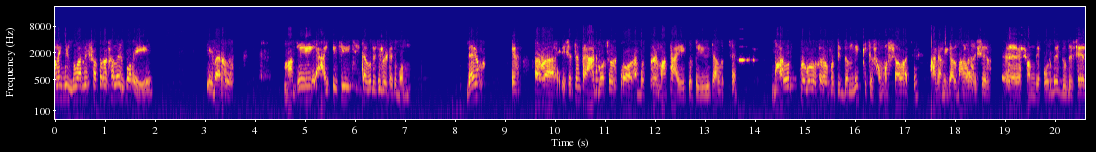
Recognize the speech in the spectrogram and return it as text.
অনেকদিন দু হাজার সতেরো সালের পরে এবার। মাঝে আইসিসি চিন্তা করেছিল এটাকে বন্ধ। যাই হোক এসেছেন, প্রায় আট বছর পর, আট বছরের মাথায় এই প্রতিযোগিতা হচ্ছে। ভারত প্রবলতর প্রতিদ্বন্দ্বী, কিছু সমস্যাও আছে। আগামীকাল বাংলাদেশের সঙ্গে পড়বে। দুদেশের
